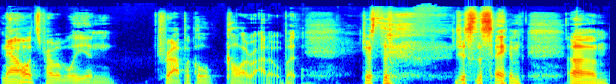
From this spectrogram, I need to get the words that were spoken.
now it's probably in tropical Colorado, but just the just the same. Um,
